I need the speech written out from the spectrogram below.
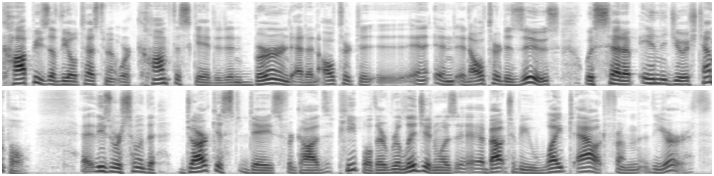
Copies of the Old Testament were confiscated and burned at an altar to, and an altar to Zeus was set up in the Jewish temple. Uh, these were some of the darkest days for God's people. Their religion was about to be wiped out from the earth.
